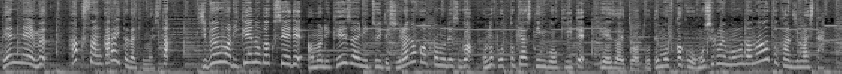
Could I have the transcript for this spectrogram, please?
えペンネームハクさんからいただきました。自分は理系の学生であまり経済について知らなかったのですがこのポッドキャスティングを聞いて経済とはとても深く面白いものだなと感じました。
